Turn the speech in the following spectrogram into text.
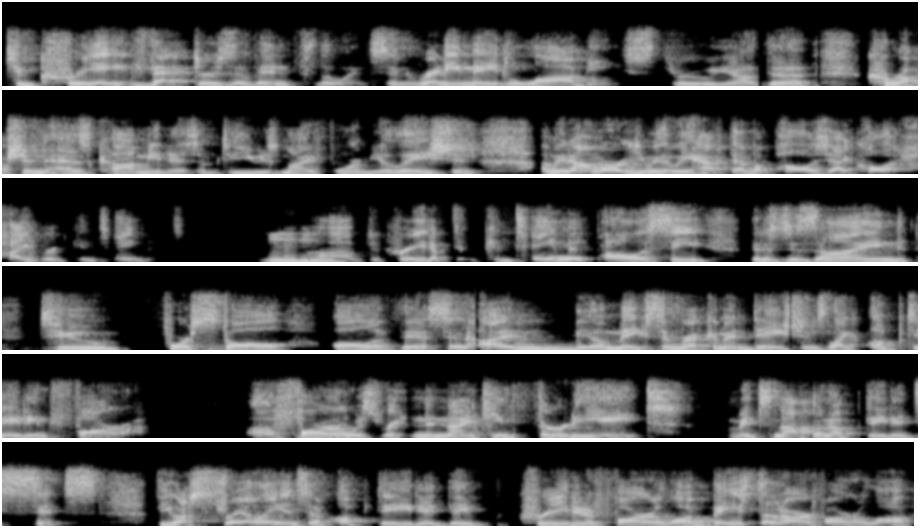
to create vectors of influence and ready-made lobbies through you know the corruption as communism to use my formulation i mean i'm arguing that we have to have a policy i call it hybrid containment mm-hmm. uh, to create a containment policy that is designed to forestall all of this and i you know make some recommendations like updating FARA uh, FARA right. was written in 1938 it's not been updated since. The Australians have updated, they've created a FARA law based on our FARA law,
